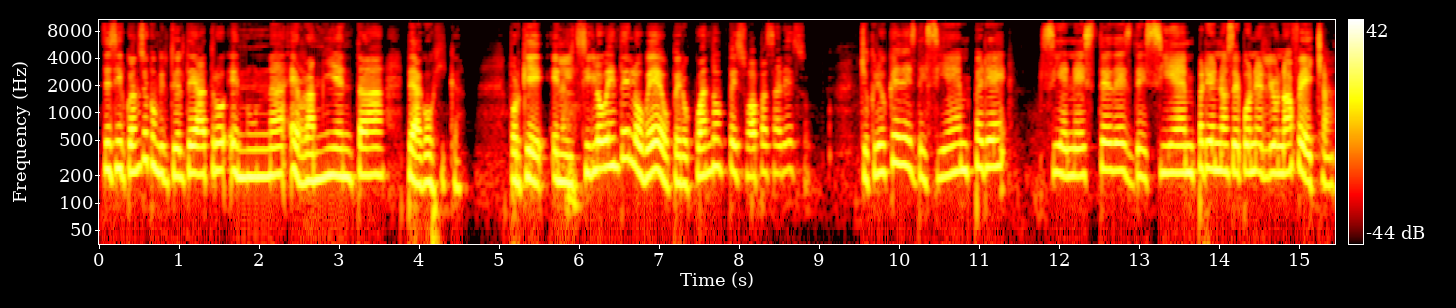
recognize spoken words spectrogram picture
Es decir, ¿cuándo se convirtió el teatro en una herramienta pedagógica? Porque en el siglo XX lo veo, pero ¿cuándo empezó a pasar eso? Yo creo que desde siempre, si en este desde siempre, no sé ponerle una fecha,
